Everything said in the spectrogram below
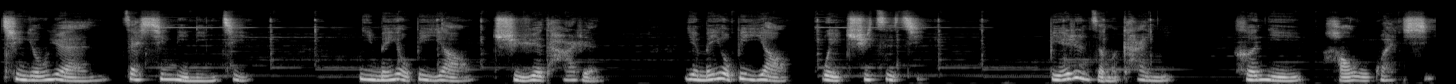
请永远在心里铭记：你没有必要取悦他人。也没有必要委屈自己。别人怎么看你，和你毫无关系。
